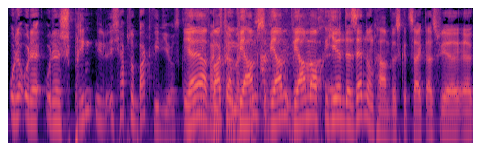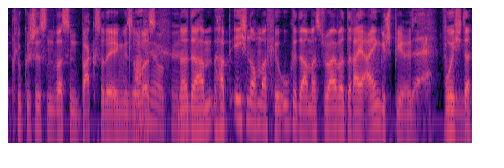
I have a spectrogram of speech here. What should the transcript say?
Oder, oder, oder springt, die- ich habe so Bug-Videos gesehen. Ja, ja, Bug, und wir, haben's, wir haben, wir haben auch hier in der Sendung haben wir es gezeigt, als wir äh, klug geschissen, was sind Bugs oder irgendwie sowas. ja, okay. ne, da habe hab ich nochmal für Uke damals Driver 3 eingespielt, wo ich da,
